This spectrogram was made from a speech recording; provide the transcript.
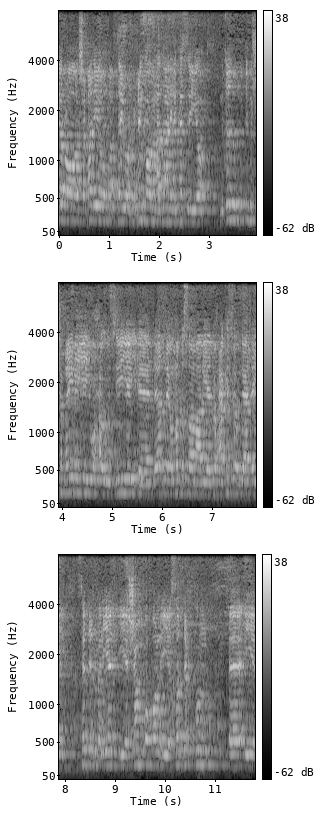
yar oo shaqadii uu qabtay warbixin kooban haddaan idinka siiyo. Muddaduu guddigu shaqaynayey waxa uu siiyey deeqdii ummadda soomaaliyeed waxaa ka soo gaadhay saddex milyan iyo shan boqol iyo saddex kun iyo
